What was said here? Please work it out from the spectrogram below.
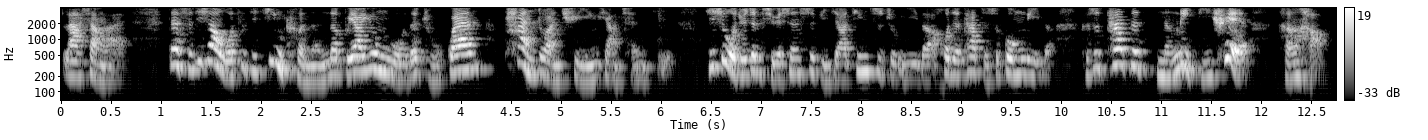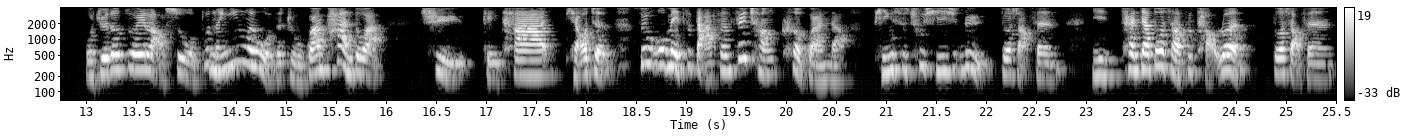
拉上来。但实际上我自己尽可能的不要用我的主观判断去影响成绩。即使我觉得这个学生是比较精致主义的，或者他只是功利的，可是他的能力的确很好。我觉得作为老师，我不能因为我的主观判断去给他调整，所以我每次打分非常客观的。平时出席率多少分？你参加多少次讨论多少分？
